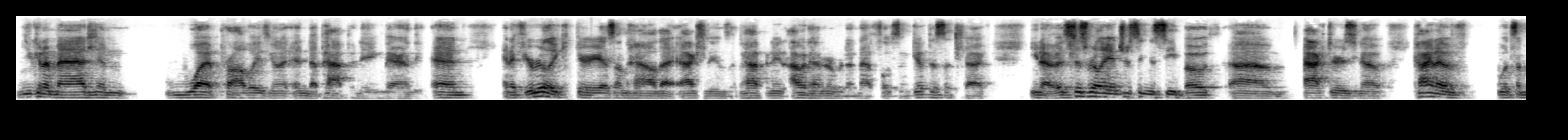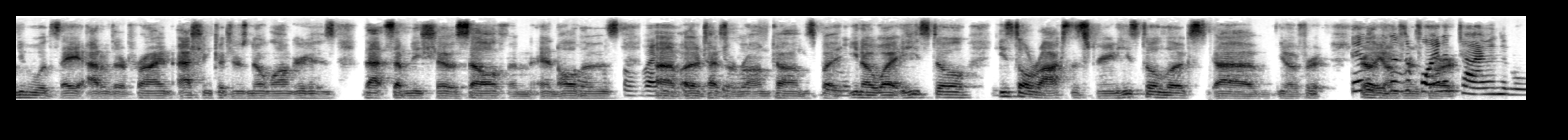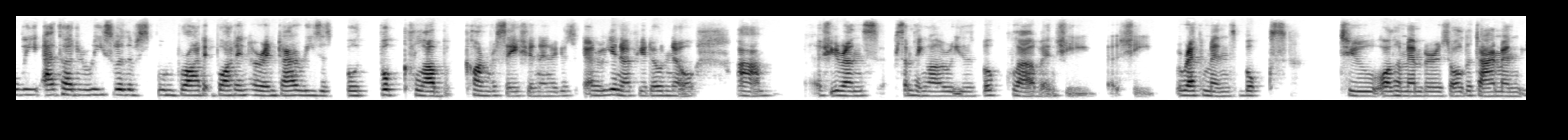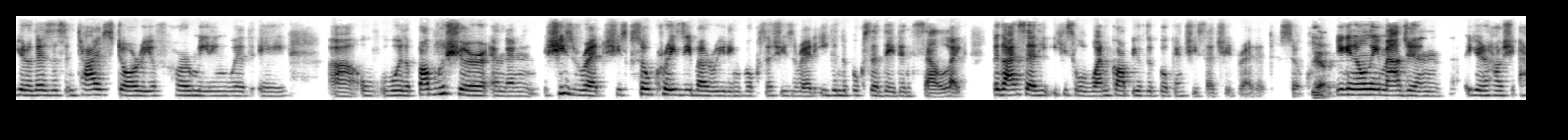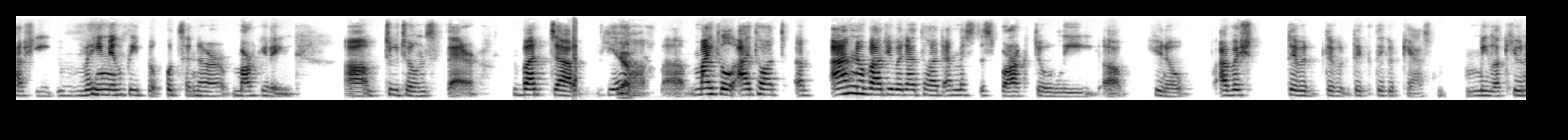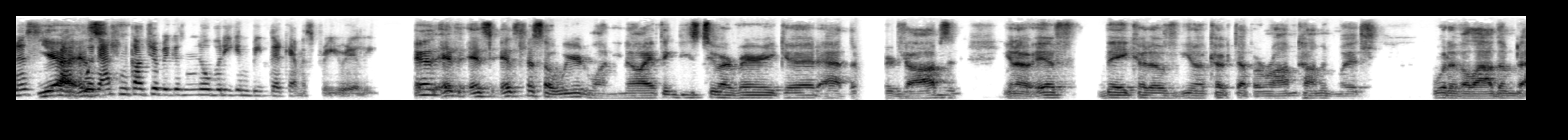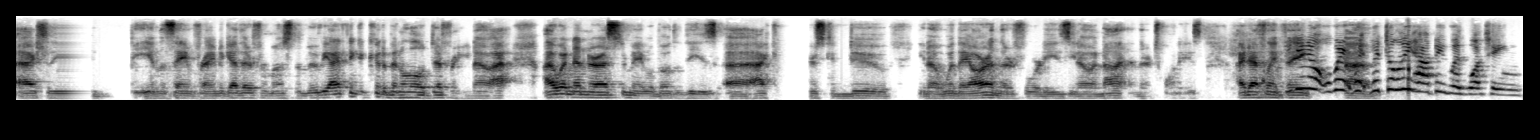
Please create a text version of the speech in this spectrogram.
you can imagine what probably is going to end up happening there in the end. And if you're really curious on how that actually ends up happening, I would head over to Netflix and give this a check. You know, it's just really interesting to see both um, actors, you know, kind of what some people would say out of their prime. Ashton Kutcher is no longer his that 70s show self and and all those oh, um, other types of rom coms. But you know what? He still he still rocks the screen. He still looks um, you know for there, there's a point in time in the movie I thought Reese Witherspoon brought it brought in her entire Reese's book book club conversation and because uh, you know if you don't know um she runs something called Reese's book club and she she recommends books to all her members all the time. And you know there's this entire story of her meeting with a uh, with a publisher and then she's read she's so crazy about reading books that she's read even the books that they didn't sell. Like the guy said he, sold one copy of the book and she said she'd read it. So yeah. you can only imagine you know how she how she vehemently puts in her marketing um, two tones there. But uh, yeah, uh, Michael, I thought um, I don't know about you, but I thought I missed the spark totally. Uh, you know, I wish they would they would they, they could cast Mila Kunis yeah, with Ashton Kutcher because nobody can beat their chemistry really. It, it, it's it's just a weird one, you know. I think these two are very good at their, jobs, and you know, if they could have, you know, cooked up a rom com in which would have allowed them to actually be in the same frame together for most of the movie, I think it could have been a little different. You know, I I wouldn't underestimate what both of these uh, actors can do. You know, when they are in their forties, you know, and not in their twenties. I definitely think you know we're, uh, we're totally happy with watching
